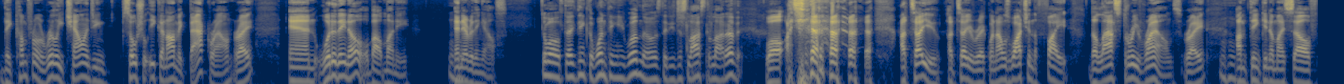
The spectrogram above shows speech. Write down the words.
they come from a really challenging social economic background, right? And what do they know about money and mm-hmm. everything else? Well, I think the one thing he will know is that he just lost a lot of it. Well, I'll tell you, I'll tell you, Rick. When I was watching the fight, the last three rounds, right? Mm-hmm. I'm thinking to myself,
